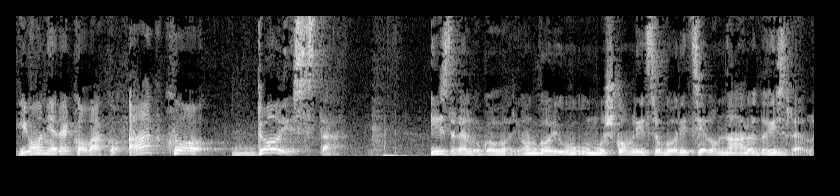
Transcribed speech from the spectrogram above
I on je rekao ovako Ako doista Izraelu govori On govori u, u muškom licu Govori cijelom narodu Izraelu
